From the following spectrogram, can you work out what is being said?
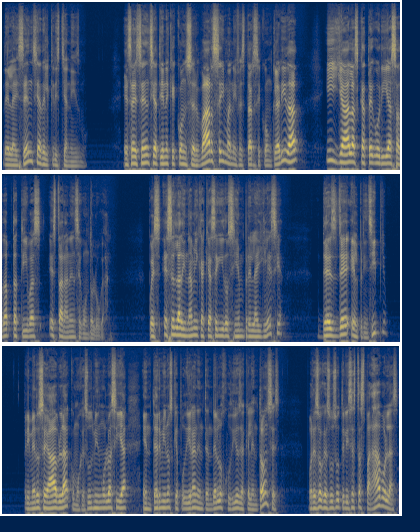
de la esencia del cristianismo. Esa esencia tiene que conservarse y manifestarse con claridad y ya las categorías adaptativas estarán en segundo lugar. Pues esa es la dinámica que ha seguido siempre la iglesia desde el principio. Primero se habla, como Jesús mismo lo hacía, en términos que pudieran entender los judíos de aquel entonces. Por eso Jesús utiliza estas parábolas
